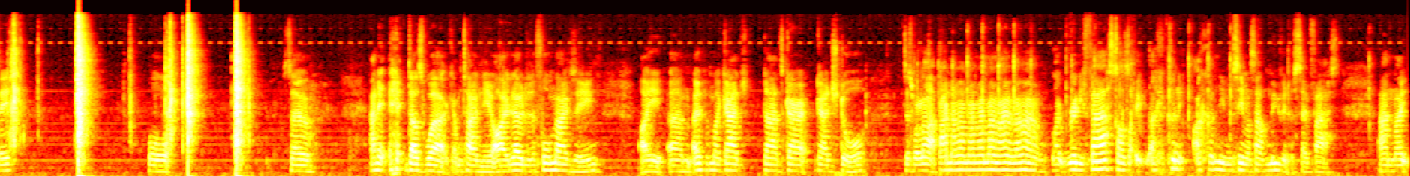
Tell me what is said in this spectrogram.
See? Or. So and it, it does work. I'm telling you. I loaded a full magazine. I um, opened my dad, dad's garage door. Just went like bang, bang, bang, bang, bang, bang, bang, like really fast. I was like, I couldn't, I couldn't even see myself moving. It was so fast, and like,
